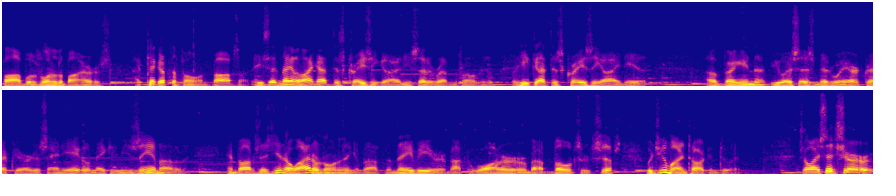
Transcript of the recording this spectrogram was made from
Bob was one of the buyers. I pick up the phone. Bob's on. He said, "Man, I got this crazy guy," and he said it right in front of him. He got this crazy idea of bringing the USS Midway aircraft carrier to San Diego and making a museum out of it. And Bob says, You know, I don't know anything about the Navy or about the water or about boats or ships. Would you mind talking to him? So I said, Sure.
